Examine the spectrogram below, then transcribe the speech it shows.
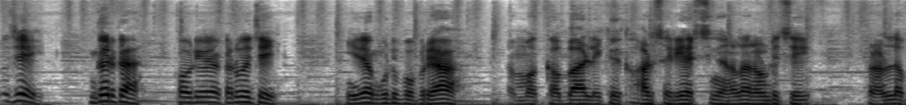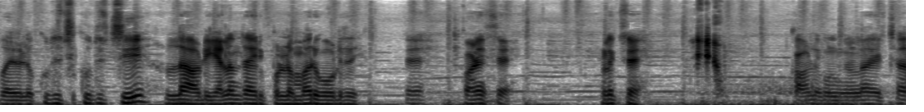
விஜய் இங்கே இருக்கா? ஓடி கருவச்சை நீ தான் கூட்டு போறியா? நம்ம கபாலிக்கு கால் சரியாயிருச்சுங்க நல்லா நோண்டுச்சு நல்ல பயில குதிச்சு குதிச்சு நல்லா அப்படி இளந்தாரி புள்ள மாதிரி ஓடுது. ஏ வணக்கே வணக்கே காலு கொஞ்சம் நல்லா ஆயிடுச்சா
